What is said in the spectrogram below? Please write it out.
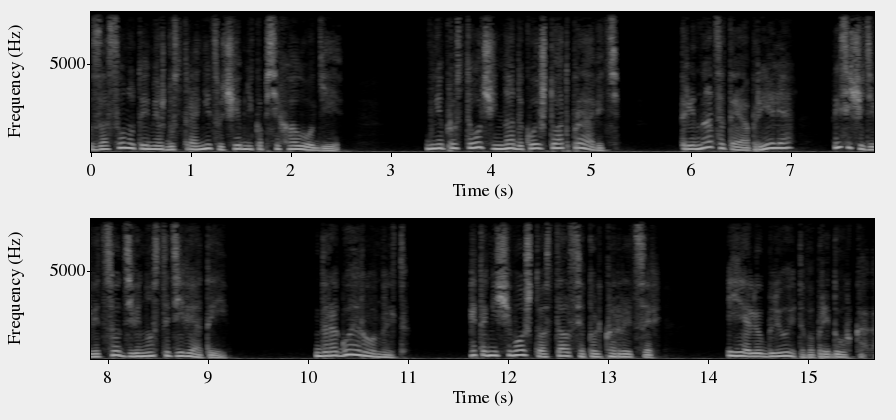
засунутый между страниц учебника психологии. «Мне просто очень надо кое-что отправить. 13 апреля 1999. Дорогой Рональд, это ничего, что остался только рыцарь. Я люблю этого придурка».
